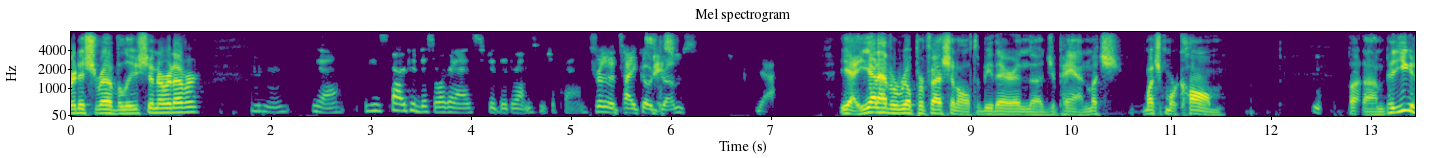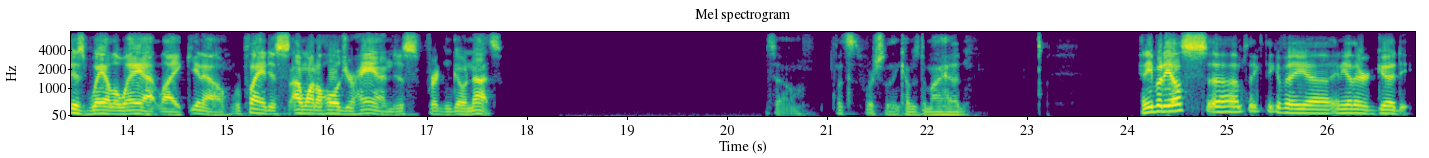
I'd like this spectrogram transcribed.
British Revolution or whatever. hmm Yeah, he's far too disorganized to do the drums in Japan. for the taiko drums. Yeah, Yeah, you got to have a real professional to be there in the Japan. Much much more calm. But um, but you could just wail away at like you know we're playing just I want to hold your hand, just freaking go nuts. So that's the first thing that comes to my head. Anybody else? Uh, think think of a uh, any other good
